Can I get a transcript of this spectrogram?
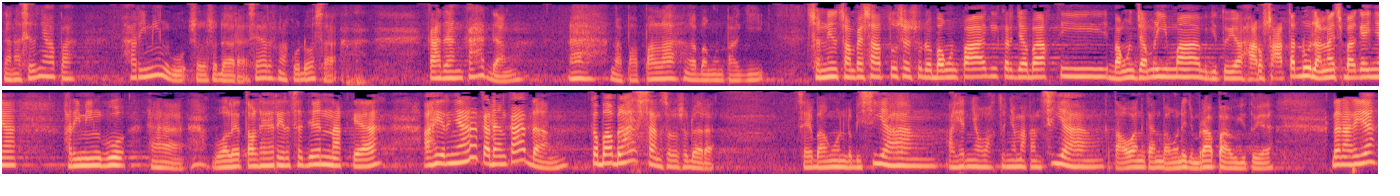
Dan hasilnya apa? Hari Minggu, saudara-saudara, saya harus ngaku dosa. Kadang-kadang, ah nggak apa-apa lah, nggak bangun pagi. Senin sampai Sabtu saya sudah bangun pagi kerja bakti, bangun jam 5 begitu ya, harus saat teduh dan lain sebagainya. Hari Minggu, nah, boleh tolerir sejenak ya. Akhirnya kadang-kadang kebablasan saudara-saudara. Saya bangun lebih siang, akhirnya waktunya makan siang, ketahuan kan bangunnya jam berapa begitu ya. Dan akhirnya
